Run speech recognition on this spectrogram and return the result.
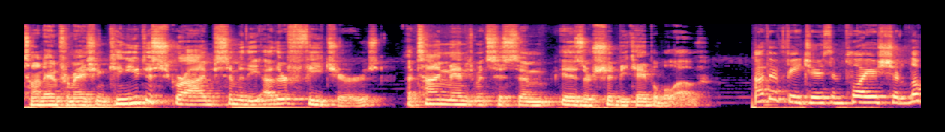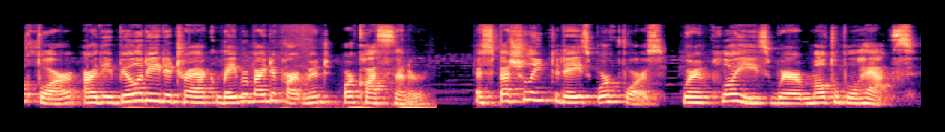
Ton of information. Can you describe some of the other features a time management system is or should be capable of? Other features employers should look for are the ability to track labor by department or cost center, especially in today's workforce where employees wear multiple hats,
